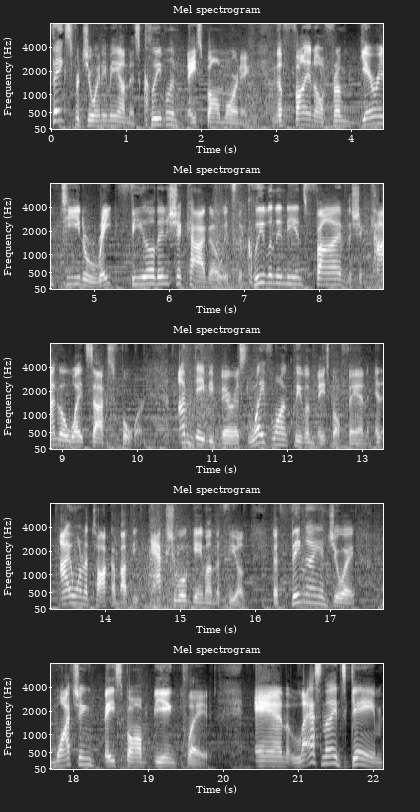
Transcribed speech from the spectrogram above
Thanks for joining me on this Cleveland baseball morning. The final from Guaranteed Rate Field in Chicago. It's the Cleveland Indians 5, the Chicago White Sox 4. I'm Davey Berris, lifelong Cleveland baseball fan, and I want to talk about the actual game on the field. The thing I enjoy watching baseball being played. And last night's game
